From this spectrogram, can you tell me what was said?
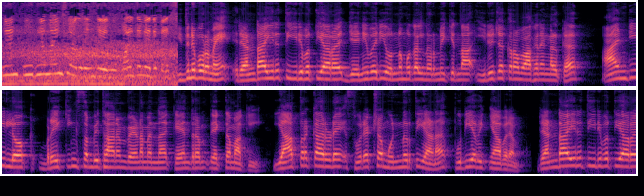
ഞാൻ പൂർണമായും സ്വാഗതം ചെയ്യുന്നു. ഓൾ ദ വെരി ബെസ്റ്റ് ഇതിനു പുറമെ രണ്ടായിരത്തി ഇരുപത്തിയാറ് ജനുവരി ഒന്ന് മുതൽ നിർമ്മിക്കുന്ന ഇരുചക്ര വാഹനങ്ങൾക്ക് ആന്റി ലോക്ക് ബ്രേക്കിംഗ് സംവിധാനം വേണമെന്ന് കേന്ദ്രം വ്യക്തമാക്കി. യാത്രക്കാരുടെ സുരക്ഷ മുൻനിർത്തിയാണ് പുതിയ വിജ്ഞാപനം. രണ്ടായിരത്തി ഇരുപത്തിയാറ്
